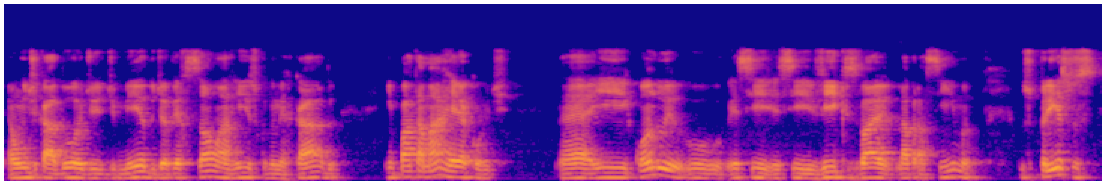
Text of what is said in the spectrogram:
é um indicador de, de medo, de aversão a risco do mercado, em patamar recorde. Né? E quando o, esse, esse VIX vai lá para cima, os preços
